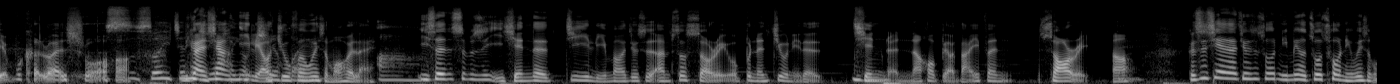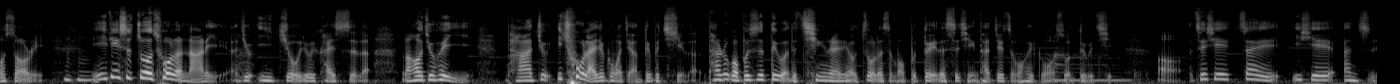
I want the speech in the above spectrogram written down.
也不可乱说哈。所以你看，像医疗纠纷为什么会来？医生是不是以前的记忆礼貌就是 I'm so sorry，我不能救你的亲人，然后表达一份。Sorry 啊，可是现在就是说你没有做错，你为什么 Sorry？你一定是做错了哪里，就依旧就开始了，然后就会以他就一出来就跟我讲对不起了。他如果不是对我的亲人有做了什么不对的事情，他就怎么会跟我说对不起？哦，这些在一些案子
